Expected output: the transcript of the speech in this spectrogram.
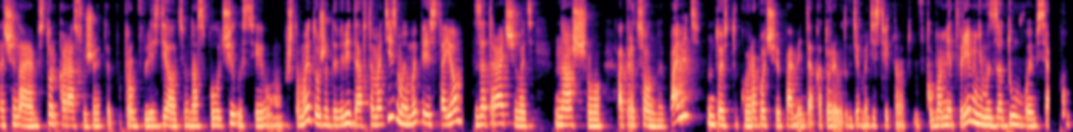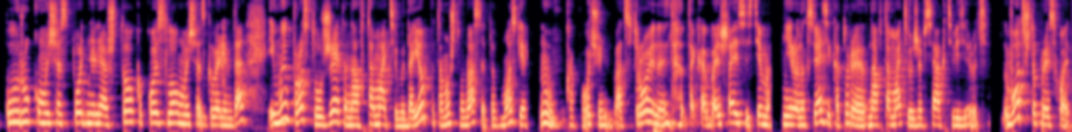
начинаем, столько раз уже это попробовали сделать, и у нас получилось, и что мы это уже довели до автоматизма, и мы перестаем затрачивать нашу операционную память, ну, то есть такую рабочую память, да, которая вот где мы действительно вот, в момент времени мы задумываемся, какую руку мы сейчас подняли, а что, какое слово мы сейчас говорим, да, и мы просто уже это на автомате выдаем, потому что у нас это в мозге, ну, как бы очень отстроенная такая большая система нейронных связей, которая на автомате уже вся активизируется. Вот что происходит.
